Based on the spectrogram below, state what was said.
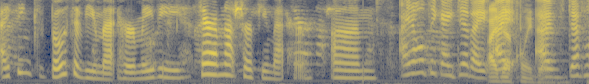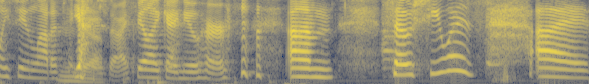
I think both of you met her. Maybe Sarah. I'm not sure if you met her. Um, I don't think I did. I, I definitely did. I've definitely seen a lot of pictures, Yeah. though. I feel like I knew her. Um, so she was, uh,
